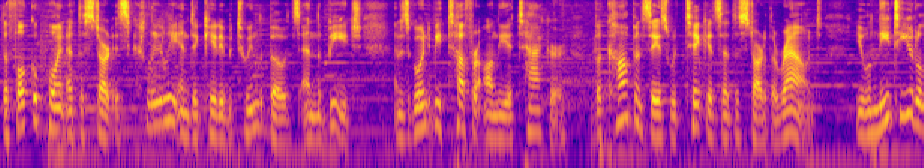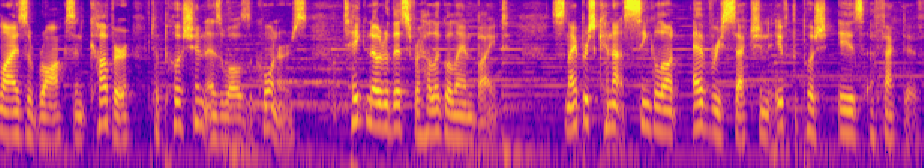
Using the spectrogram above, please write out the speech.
The focal point at the start is clearly indicated between the boats and the beach and is going to be tougher on the attacker, but compensates with tickets at the start of the round. You will need to utilize the rocks and cover to push in as well as the corners. Take note of this for Heligoland Bight. Snipers cannot single out every section if the push is effective.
